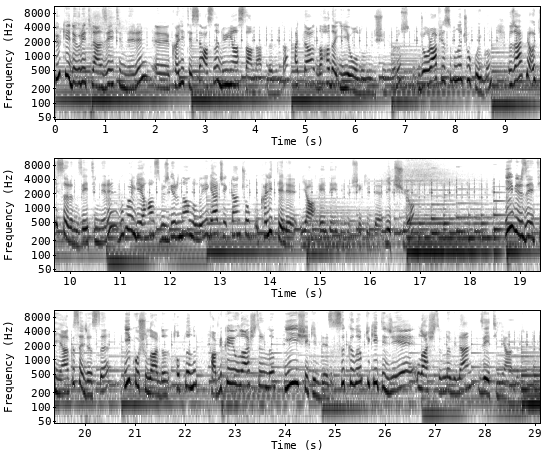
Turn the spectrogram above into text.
Türkiye'de üretilen zeytinlerin e, kalitesi aslında dünya standartlarında. Hatta daha da iyi olduğunu düşünüyoruz. Coğrafyası buna çok uygun. Özellikle Akisar'ın zeytinleri bu bölgeye has rüzgarından dolayı gerçekten çok kaliteli yağ elde edilir şekilde yetişiyor. İyi bir zeytinyağı kısacası iyi koşullarda toplanıp fabrikaya ulaştırılıp iyi şekilde sıkılıp tüketiciye ulaştırılabilen zeytinyağıdır.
